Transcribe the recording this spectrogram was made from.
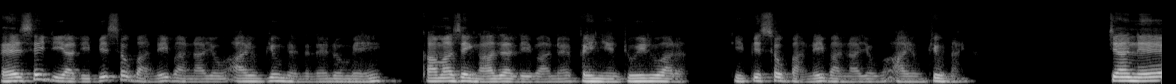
ဘယ်စိတ်တရားဒီပစ္စုပန်နိဗ္ဗာန်ယုံအာယုံပြုတ်နေတယ်လို့မင်းကာမစိတ်54ပါးနဲ့ဘိညာဉ်တွေးလို့ရတာဒီပစ္စုပန်နိဗ္ဗာန်ယုံအာယုံပြုတ်နိုင်တာကြံတဲ့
